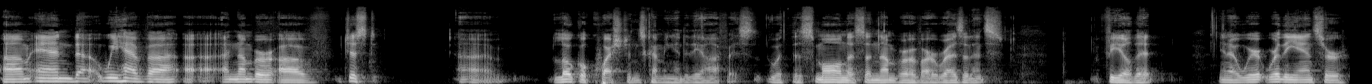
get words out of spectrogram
Um, and uh, we have uh, a, a, number of just uh, local questions coming into the office. With the smallness, a number of our residents feel that, you know, we're, we're the answer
